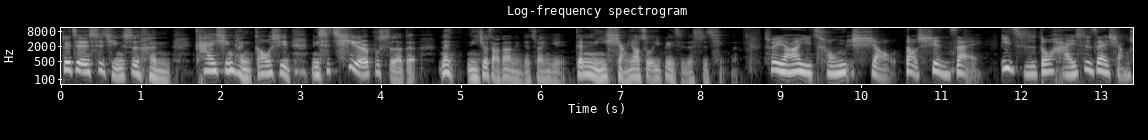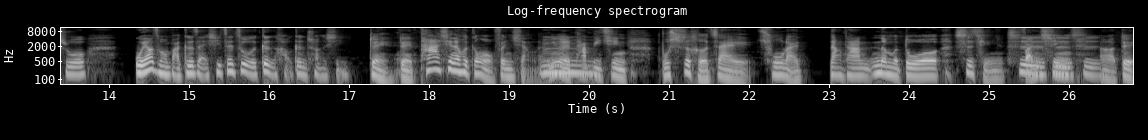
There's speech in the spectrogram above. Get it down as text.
对这件事情是很开心、很高兴，你是锲而不舍的，那你就找到你的专业，跟你想要做一辈子的事情了。所以杨阿姨从小到现在一直都还是在想说，我要怎么把歌仔戏再做得更好、更创新。对对，他现在会跟我分享了，因为他毕竟不适合再出来。让他那么多事情烦心是啊、呃，对，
